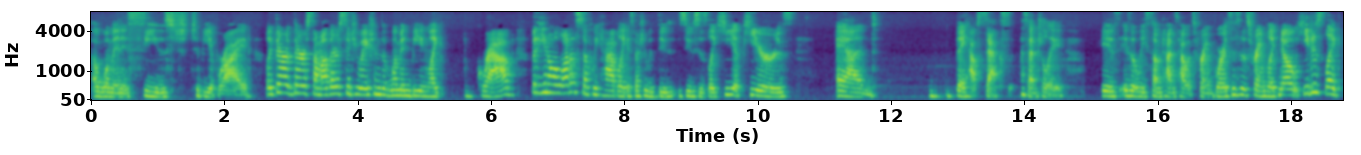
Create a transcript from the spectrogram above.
a woman is seized to be a bride. Like there are there are some other situations of women being like grabbed, But you know, a lot of the stuff we have, like especially with Zeus, is like he appears and they have sex essentially. Is is at least sometimes how it's framed. Whereas this is framed like no, he just like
